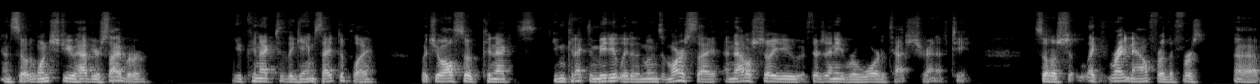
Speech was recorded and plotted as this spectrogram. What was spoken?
And so once you have your cyber you connect to the game site to play but you also connect you can connect immediately to the moons of mars site and that'll show you if there's any reward attached to your nft so like right now for the first uh,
